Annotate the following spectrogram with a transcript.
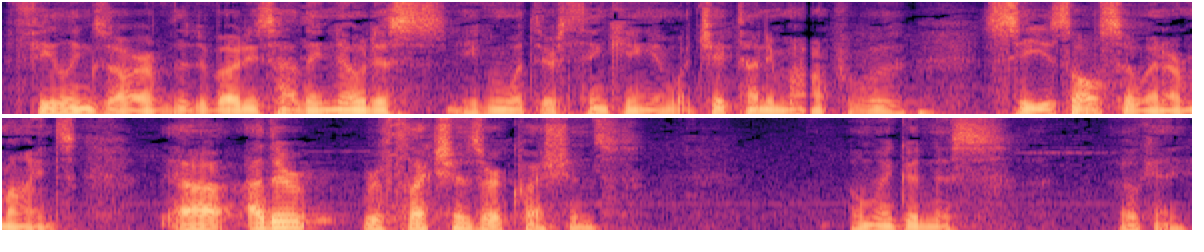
feelings are of the devotees, how they notice even what they're thinking and what Chaitanya Mahaprabhu sees also in our minds. Uh, other reflections or questions? Oh my goodness. Okay.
